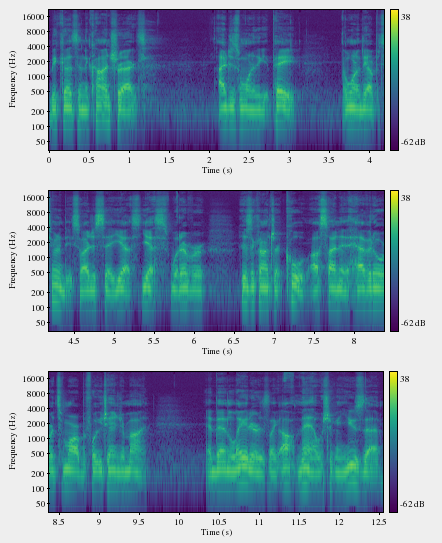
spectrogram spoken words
because in the contract, I just wanted to get paid. I wanted the opportunity, so I just said yes, yes, whatever. Here's the contract. Cool. I'll sign it. Have it over tomorrow before you change your mind. And then later, it's like, oh man, I wish I can use that.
